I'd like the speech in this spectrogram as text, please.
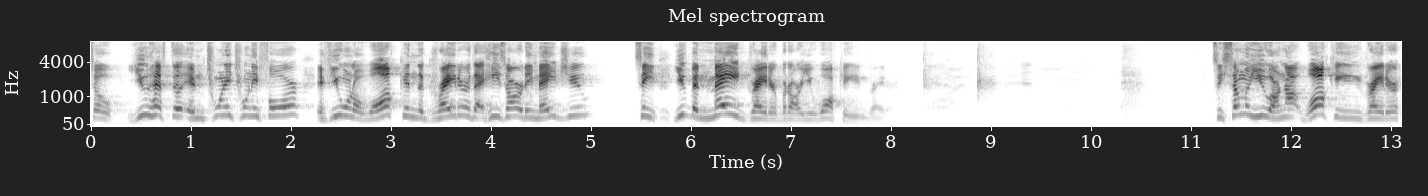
So you have to, in 2024, if you want to walk in the greater that He's already made you, see, you've been made greater, but are you walking in greater? See, some of you are not walking in greater,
